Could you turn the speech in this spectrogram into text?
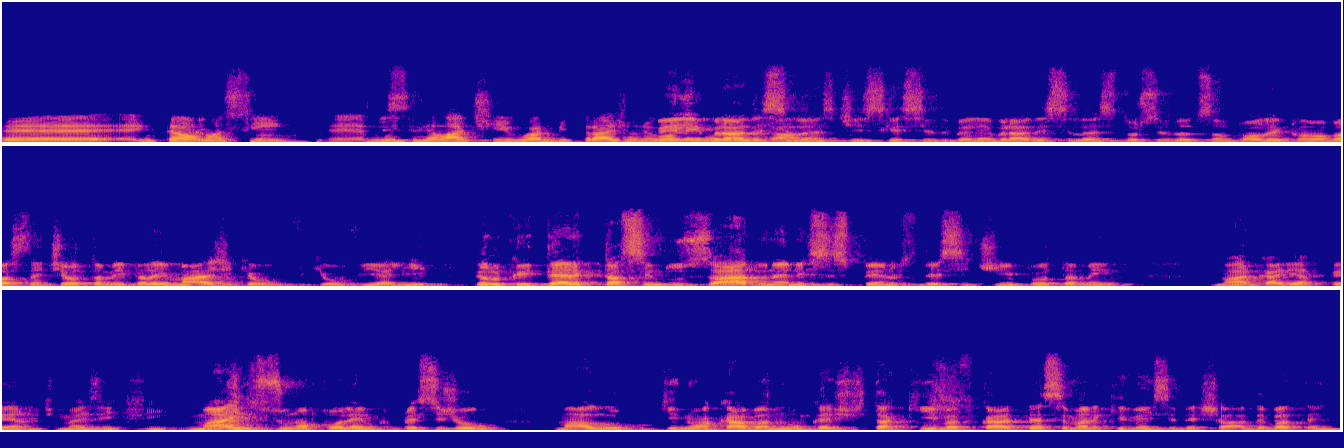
É, então, assim, é muito relativo, a arbitragem é um negócio Bem lembrado complicado. esse lance, tinha esquecido, bem lembrado. Esse lance, torcedor de São Paulo reclama bastante. Eu também, pela imagem que eu, que eu vi ali, pelo critério que está sendo usado né, nesses pênaltis desse tipo, eu também marcaria pênalti. Mas, enfim, mais uma polêmica para esse jogo maluco que não acaba nunca. A gente está aqui vai ficar até semana que vem, se deixar, debatendo.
